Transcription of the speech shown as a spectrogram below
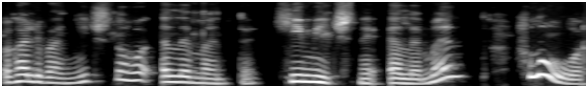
гальванічного елемента. Хімічний елемент флуор.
